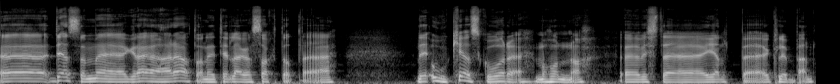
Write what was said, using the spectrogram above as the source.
Eh, det som er greia her, er at han i tillegg har sagt at eh, det er ok å skåre med hånda hvis det hjelper klubben.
